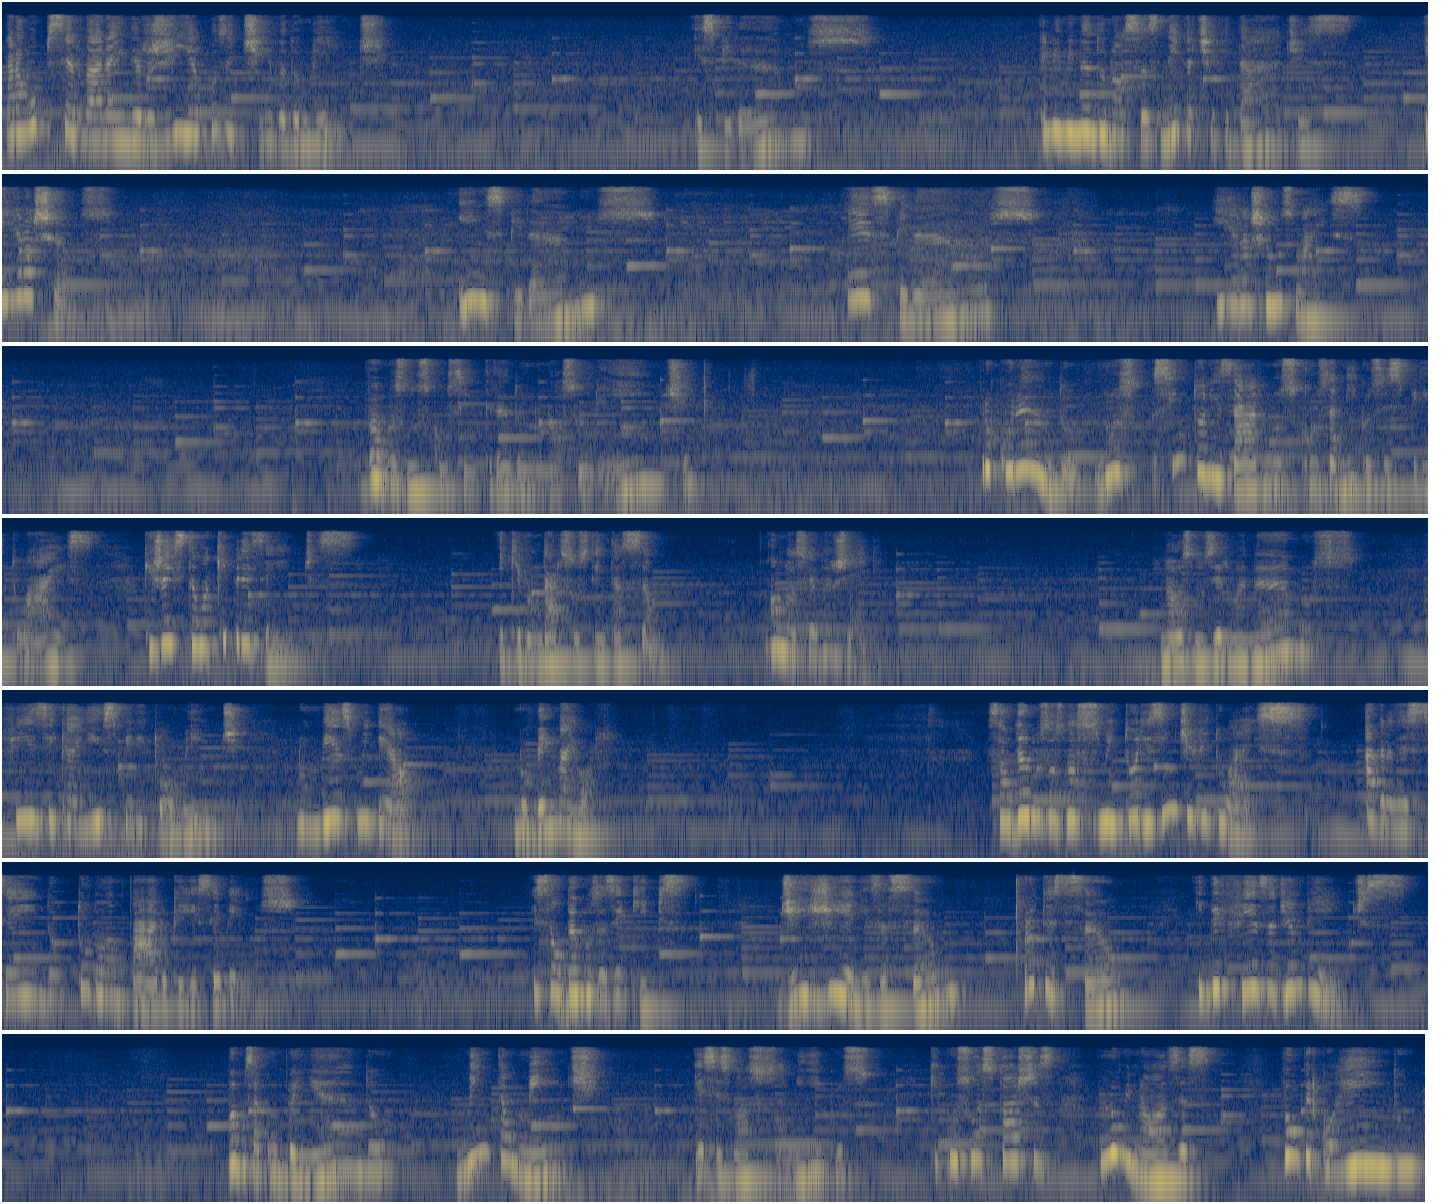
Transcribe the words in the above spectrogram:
para observar a energia positiva do ambiente. Expiramos, eliminando nossas negatividades e relaxamos. Inspiramos, expiramos e relaxamos mais. Vamos nos concentrando no nosso ambiente, procurando nos sintonizarmos com os amigos espirituais que já estão aqui presentes e que vão dar sustentação ao nosso Evangelho. Nós nos irmanamos física e espiritualmente no mesmo ideal, no bem maior. Saudamos os nossos mentores individuais, agradecendo todo o amparo que recebemos. E saudamos as equipes de higienização, proteção e defesa de ambientes. Vamos acompanhando mentalmente esses nossos amigos que, com suas tochas luminosas, vão percorrendo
